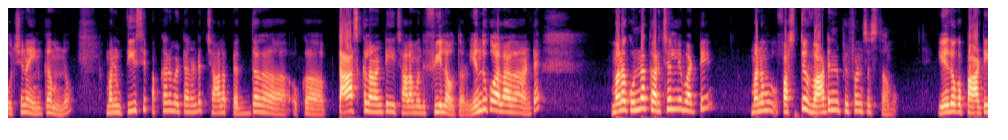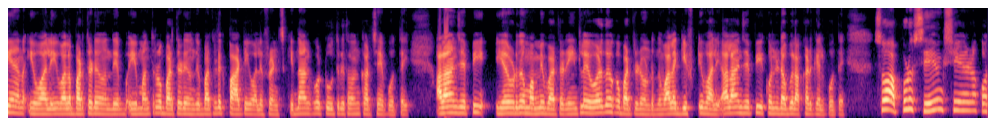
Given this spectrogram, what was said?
వచ్చిన ఇన్కమ్ను మనం తీసి పక్కన పెట్టాలంటే చాలా పెద్ద ఒక టాస్క్ లాంటి చాలామంది ఫీల్ అవుతారు. ఎందుకు అలాగా అంటే మనకున్న ఖర్చుల్ని బట్టి మనం ఫస్ట్ వాటిని ప్రిఫరెన్స్ ఇస్తాము. ఏదో ఒక పార్టీ ఇవ్వాలి వాళ్ళ బర్త్డే ఉంది ఈ మంత్లో బర్త్డే ఉంది బర్త్డేకి పార్టీ ఇవ్వాలి ఫ్రెండ్స్కి దానికి ఒక టూ త్రీ థౌసండ్ ఖర్చు అయిపోతాయి. అలా అని చెప్పి ఎవరిదో మమ్మీ బర్త్డే ఇంట్లో ఎవరిదో ఒక బర్త్డే ఉంటుంది వాళ్ళకి గిఫ్ట్ ఇవ్వాలి అలా అని చెప్పి కొన్ని డబ్బులు అక్కడికి వెళ్ళిపోతాయి. సో అప్పుడు సేవింగ్స్ చేయడం ఒక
